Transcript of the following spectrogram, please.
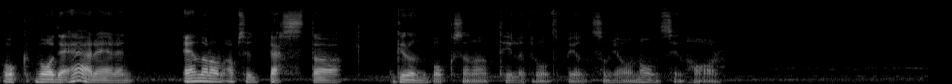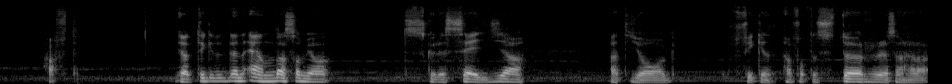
Och vad det är, är en, en av de absolut bästa grundboxarna till ett rollspel som jag någonsin har haft. Jag tycker den enda som jag skulle säga att jag fick en, har fått en större sån här,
